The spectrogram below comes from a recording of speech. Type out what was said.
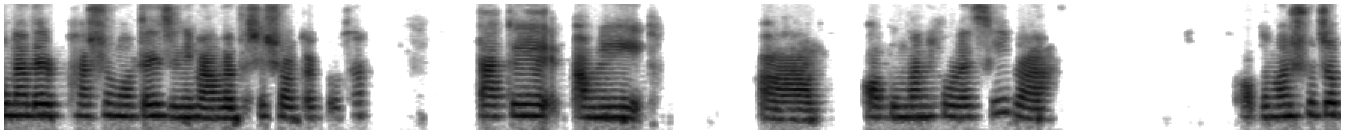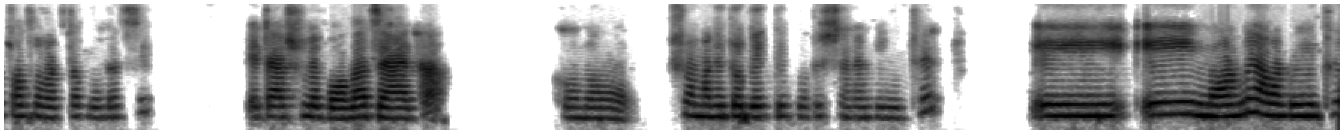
ওনাদের ভাষ্য মতে যিনি বাংলাদেশের সরকার প্রধান, তাকে আমি অপমান করেছি বা অপমান সূচক কথাবার্তা বলেছি। এটা আসলে বলা যায় না কোনো সম্মানিত ব্যক্তি প্রতিষ্ঠানের বিরুদ্ধে। এই এই মর্মে আমার বিরুদ্ধে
